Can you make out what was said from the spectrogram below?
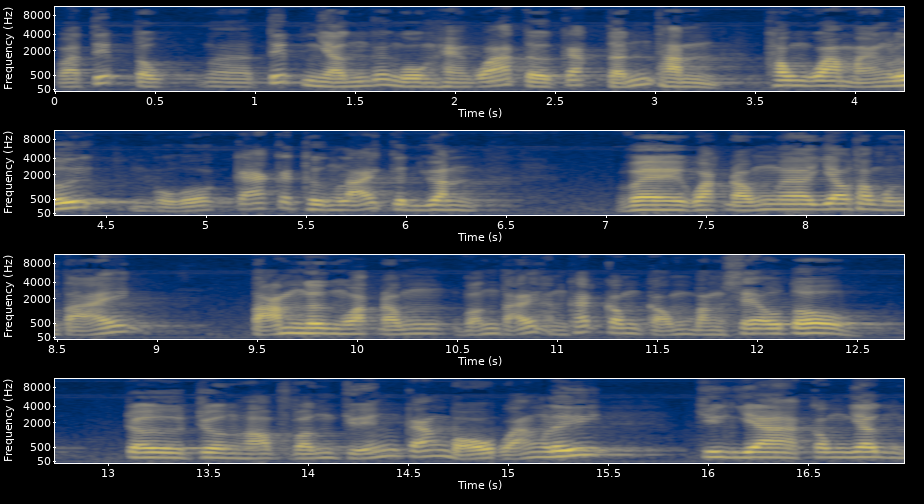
và tiếp tục à, tiếp nhận cái nguồn hàng hóa từ các tỉnh thành thông qua mạng lưới của các cái thương lái kinh doanh. Về hoạt động à, giao thông vận tải tạm ngừng hoạt động vận tải hành khách công cộng bằng xe ô tô trừ trường hợp vận chuyển cán bộ quản lý chuyên gia công nhân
